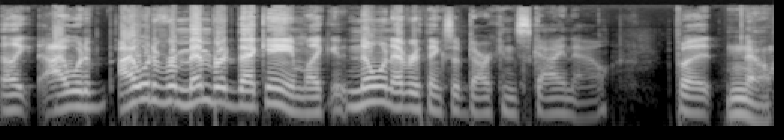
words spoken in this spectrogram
like I would have I would have remembered that game. Like no one ever thinks of Darkened Skye now, but No,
